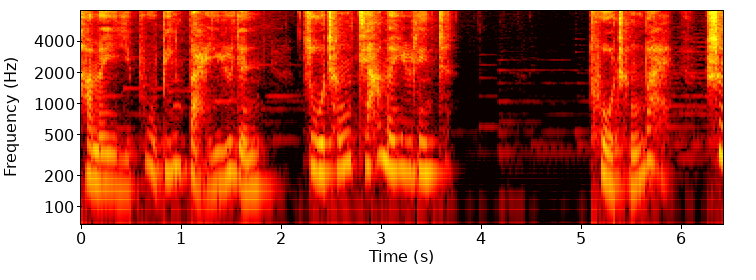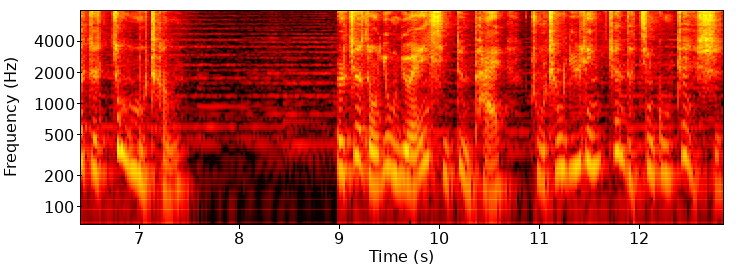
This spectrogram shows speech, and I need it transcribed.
他们以步兵百余人组成夹门鱼鳞阵，土城外设置众木城。而这种用圆形盾牌组成鱼鳞阵的进攻阵势，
